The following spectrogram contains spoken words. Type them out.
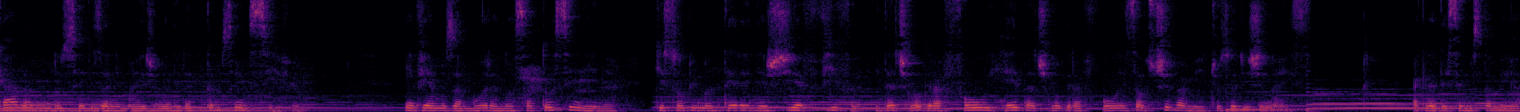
cada um dos seres animais de maneira tão sensível. Enviamos amor à nossa doce Nina, que soube manter a energia viva e datilografou e redatilografou exaustivamente os originais. Agradecemos também a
